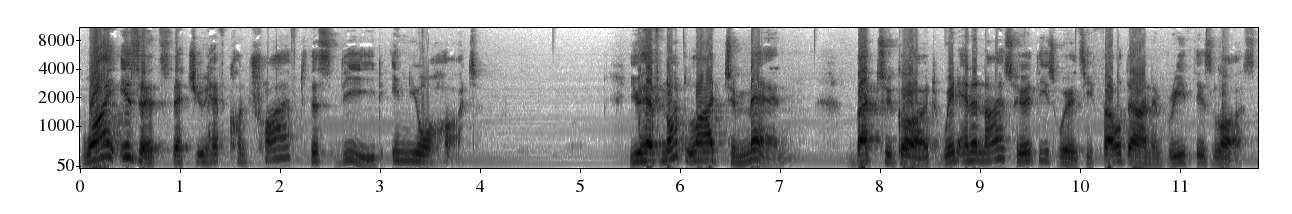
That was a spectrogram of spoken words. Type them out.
Why is it that you have contrived this deed in your heart? You have not lied to man, but to God. When Ananias heard these words, he fell down and breathed his last,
